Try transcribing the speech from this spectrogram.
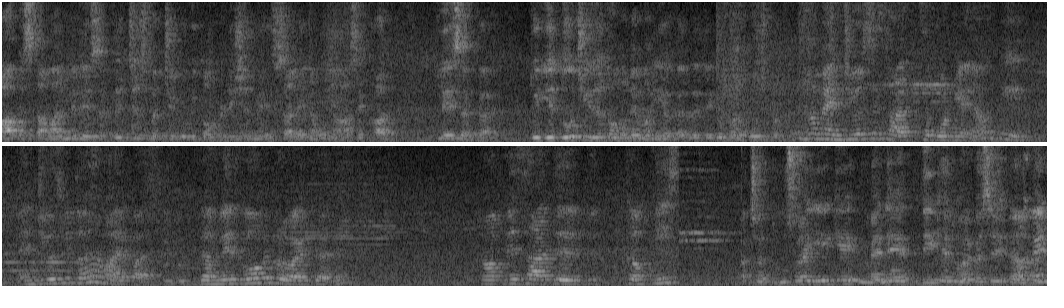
आप इस्तेमाल में ले सकते हैं जिस बच्चे को भी कंपटीशन में हिस्सा लेना वो यहाँ से खाद ले सकता है। तो ये दो चीज़ें तो हम उन्हें मुहैया कर रहे थे कि ऊपर बोझ पड़ता है। हम एनजीओ से साथ सपोर्ट लेना उनकी। एनजीओ भी तो है हमारे पास। गमले वो हमें प्रोवाइड कर रहे हैं। हम अपने साथ कंपनीज़ अच्छा दूसरा ये कि मैंने देखे तो वैसे और फिर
